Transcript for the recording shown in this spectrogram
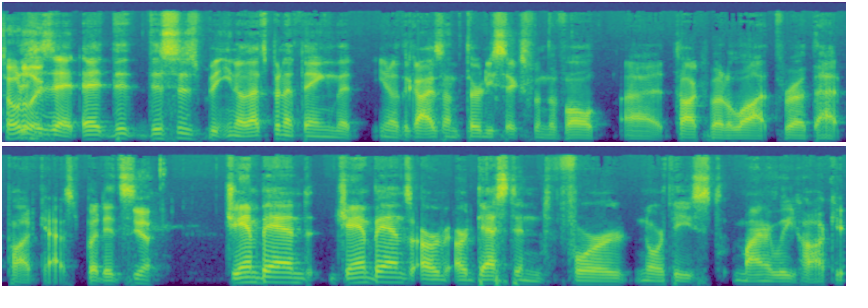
totally. This is it. Uh, th- This has been, you know, that's been a thing that you know the guys on 36 from the Vault uh, talked about a lot throughout that podcast. But it's Yeah. jam band. Jam bands are are destined for Northeast minor league hockey.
